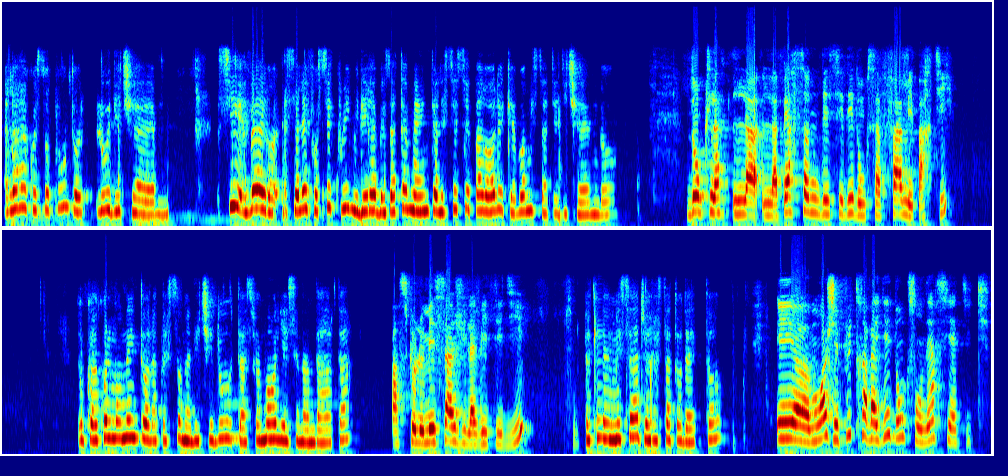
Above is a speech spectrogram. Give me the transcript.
Allora a questo punto lui dice, sì, è vero, se lei fosse qui mi direbbe esattamente le stesse parole che voi mi state dicendo. Donc la, la, la personne décédée, donc sa femme, est partie. Dunque a quel momento la persona deceduta, sua moglie, se n'è andata? Parce que le message, il avait été dit. perché il messaggio era stato detto? Et euh, moi, j'ai pu travailler donc son nerf sciatique.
